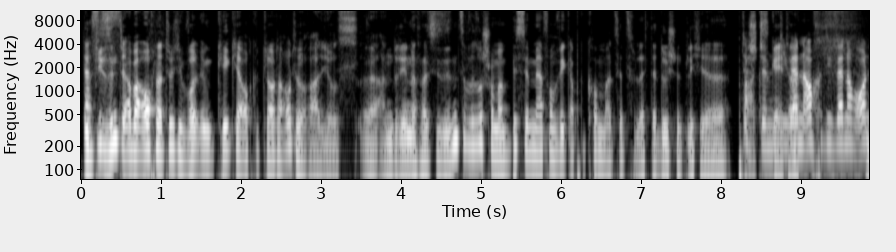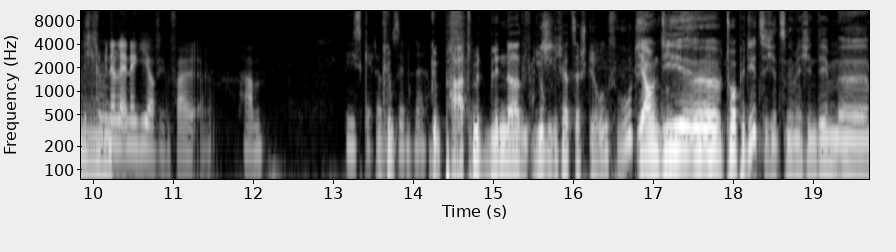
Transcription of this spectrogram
Das und die sind aber auch natürlich, die wollten im Kek ja auch geklaute Autoradios äh, andrehen. Das heißt, sie sind sowieso schon mal ein bisschen mehr vom Weg abgekommen als jetzt vielleicht der durchschnittliche Das stimmt. Parkskater. Die werden auch, die werden auch ordentlich Mhm. kriminelle Energie auf jeden Fall äh, haben. Wie die Skater so Ge- sind, ne? gepaart mit blinder jugendlicher Zerstörungswut. ja, und die äh, torpediert sich jetzt nämlich, indem äh,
